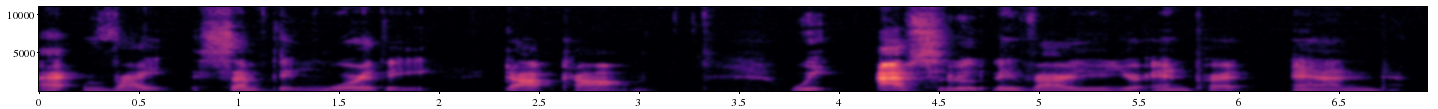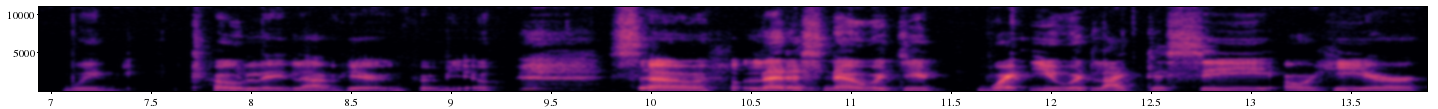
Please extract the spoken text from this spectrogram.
at writesomethingworthy.com. We absolutely value your input and we totally love hearing from you. So let us know what you what you would like to see or hear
